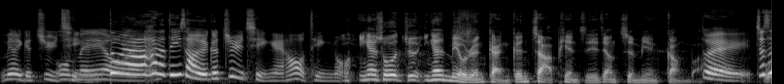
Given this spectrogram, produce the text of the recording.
没有一个剧情，我没有对啊，他的低潮有一个剧情，哎，好好听哦、应该说，就应该没有人敢跟诈骗直接这样正面杠吧？对，就是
